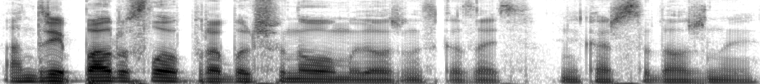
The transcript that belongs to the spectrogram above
Андрей, пару слов про Большунова мы должны сказать. Мне кажется, должны.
